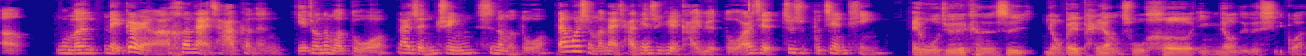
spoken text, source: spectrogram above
呃，我们每个人啊喝奶茶可能也就那么多，那人均是那么多，但为什么奶茶店是越开越多，而且就是不见停？哎、我觉得可能是有被培养出喝饮料这个习惯。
